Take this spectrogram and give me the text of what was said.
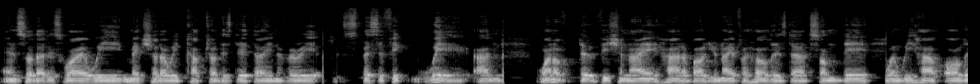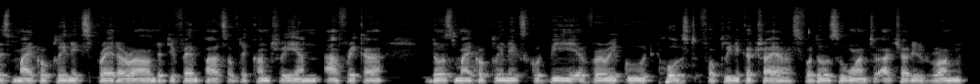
And so that is why we make sure that we capture this data in a very specific way. And one of the vision I had about Unite for Health is that someday when we have all these micro clinics spread around the different parts of the country and Africa, those micro clinics could be a very good host for clinical trials for those who want to actually run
